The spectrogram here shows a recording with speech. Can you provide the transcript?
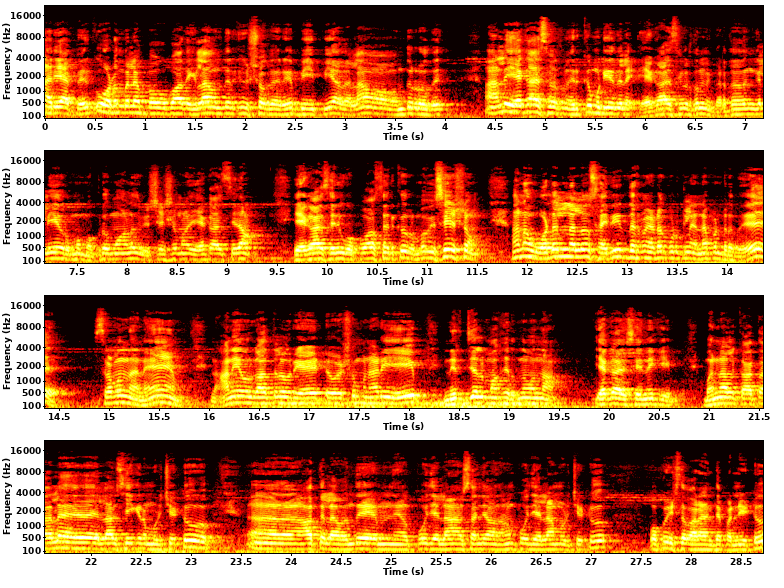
நிறையா பேருக்கு உடம்புல உபாதைகள்லாம் வந்துருக்கு சுகரு பிபி அதெல்லாம் வந்துடுறது. அதனால் ஏகாதசி விரதம் இருக்க முடியதில்லை ஏகாதசி விரதம் விரதங்களே ரொம்ப மகுடமானது விசேஷமான ஏகாதசி தான். ஏகாதசி உபவாசம் இருக்கிறது ரொம்ப விசேஷம். ஆனால் உடல் நலம் சரீர தர்மம் இடம் கொடுக்கல என்ன பண்ணுறது சிரமம் தானே. நானே ஒரு காலத்தில் ஒரு எட்டு வருஷம் முன்னாடி நிர்ஜலமாக இருந்தவன் தான். ஏகாதசி அன்னைக்கு. மறுநாள் காத்தால எல்லாம் சீக்கிரம் முடிச்சுட்டு ஆற்றுல வந்து பூஜைலாம் சந்தியாவந்தனம் பூஜையெல்லாம் முடிச்சுட்டு ஒப்பிட்டு வராயத்தை பண்ணிவிட்டு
